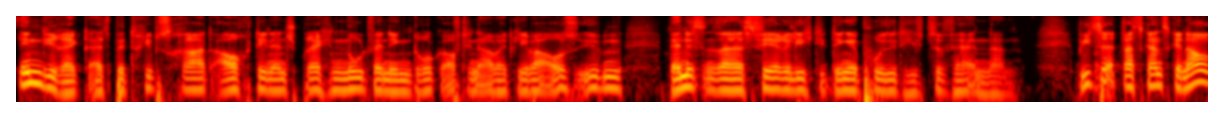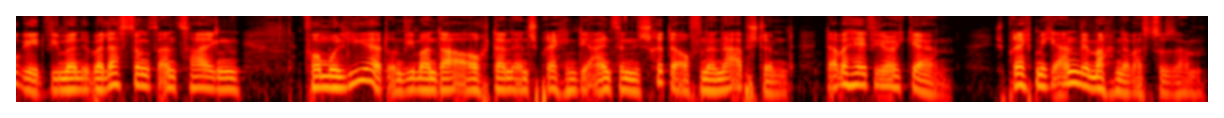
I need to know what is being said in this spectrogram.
indirekt als Betriebsrat auch den entsprechend notwendigen Druck auf den Arbeitgeber ausüben, wenn es in seiner Sphäre liegt, die Dinge positiv zu verändern. Wie so etwas ganz genau geht, wie man Überlastungsanzeigen formuliert und wie man da auch dann entsprechend die einzelnen Schritte aufeinander abstimmt. Dabei helfe ich euch gern. Sprecht mich an, wir machen da was zusammen.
